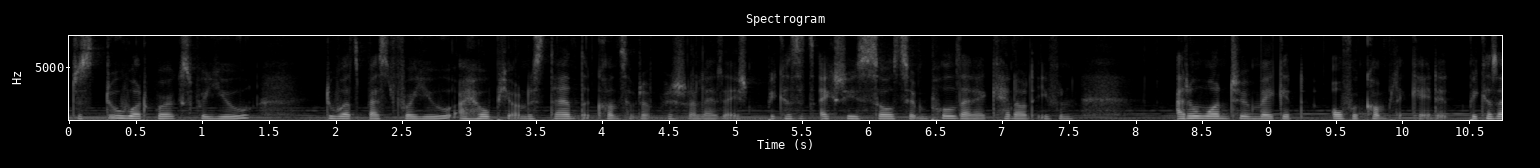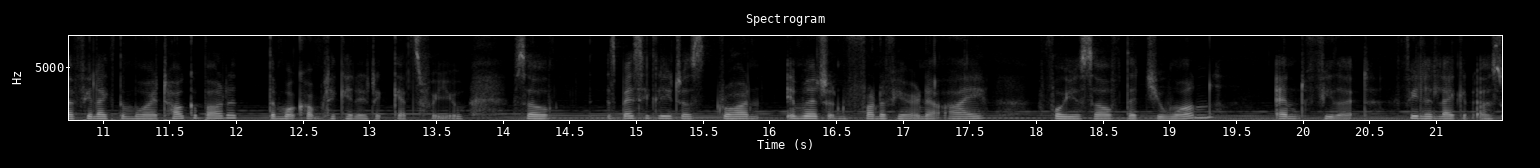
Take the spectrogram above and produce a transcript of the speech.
Just do what works for you, do what's best for you. I hope you understand the concept of visualization because it's actually so simple that I cannot even. I don't want to make it overcomplicated because I feel like the more I talk about it, the more complicated it gets for you. So it's basically just draw an image in front of your inner eye for yourself that you want and feel it. Feel it like it is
